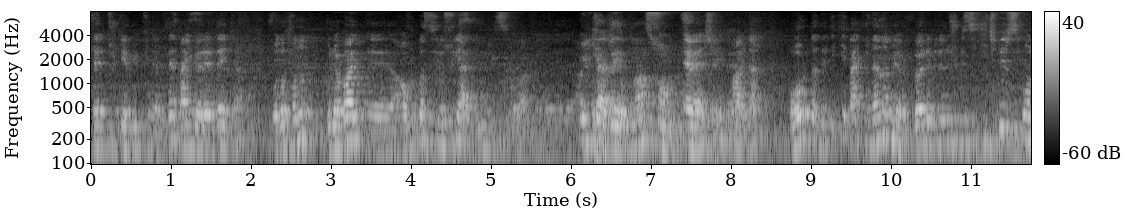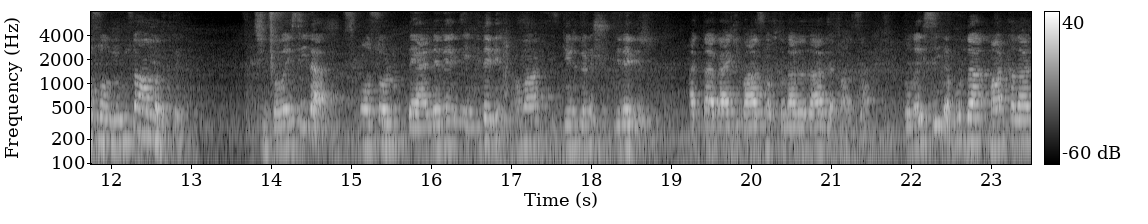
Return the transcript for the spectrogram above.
Türkiye Büyük Finali'de ben görevdeyken Vodafone'un global e, Avrupa CEO'su geldi İngiliz olan e, Ülkede arkadaş. yapılan son Evet, şeydi. aynen. Orada dedi ki ben inanamıyorum. Böyle bir dönüşü biz hiçbir sponsorluğumuzda almadık dedi. Şimdi dolayısıyla sponsorluk değerleri 50'de bir ama geri dönüş 1'e bir. Hatta belki bazı noktalarda daha bile fazla. Dolayısıyla burada markalar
